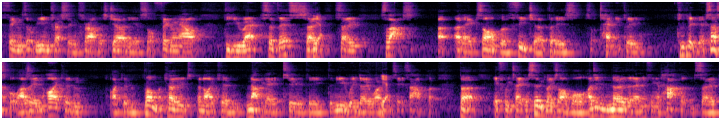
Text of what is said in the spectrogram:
things that will be interesting throughout this journey is sort of figuring out the UX of this. So Yeah. so so that's a, an example of a feature that is sort of technically completely accessible, as in I can I can run my code and I can navigate to the, the new window where I can see its output. But if we take a simple example, I didn't know that anything had happened. So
